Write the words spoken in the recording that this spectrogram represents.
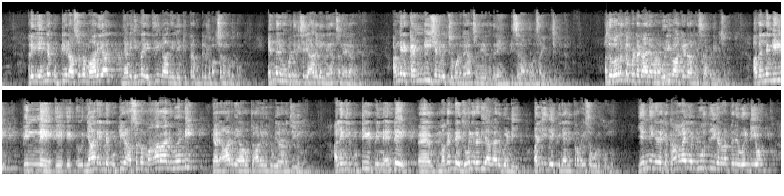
അല്ലെങ്കിൽ എന്റെ കുട്ടിയുടെ അസുഖം മാറിയാൽ ഞാൻ ഇന്ന എത്തിയങ്കാനയിലേക്ക് ഇത്ര കുട്ടികൾക്ക് ഭക്ഷണം കൊടുക്കും. എന്ന രൂപത്തിൽ ചില ആളുകൾ നേർച്ച നേരാറുണ്ട്. അങ്ങനെ കണ്ടീഷൻ വെച്ചുകൊണ്ട് നേർച്ച നേരുന്നതിനെ ഇസ്ലാം പ്രോത്സാഹിപ്പിച്ചിട്ടില്ല. അത് വെറുക്കപ്പെട്ട കാര്യമാണ് ഒഴിവാക്കേണ്ടതാണ് ഇസ്ലാം പഠിപ്പിച്ചത്. അതല്ലെങ്കിൽ പിന്നെ ഞാൻ എന്റെ കുട്ടിയുടെ അസുഖം മാറാൻ വേണ്ടി ഞാൻ ആടിനെ ആറുത്ത് ആളുകൾക്ക് വിതരണം ചെയ്യുന്നു. അല്ലെങ്കിൽ കുട്ടി പിന്നെ എന്റെ മകന്റെ ജോലി റെഡിയാകാൻ വേണ്ടി പള്ളിയിലേക്ക് ഞാൻ ഇത്ര പൈസ കൊടുക്കുന്നു. എന്നിങ്ങനെയൊക്കെ കാര്യ പൂർത്തീകരണത്തിന് വേണ്ടിയോ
